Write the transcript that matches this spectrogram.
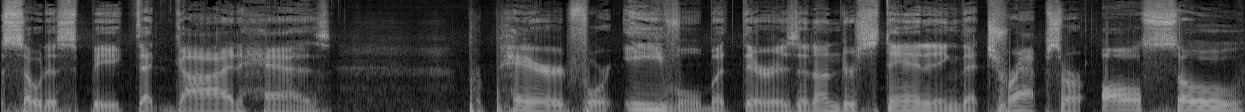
so to speak, that God has prepared for evil, but there is an understanding that traps are also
